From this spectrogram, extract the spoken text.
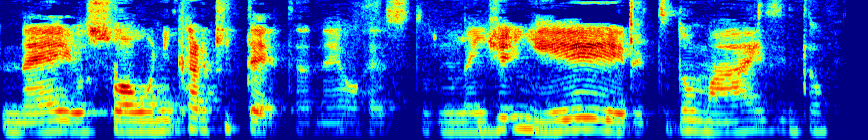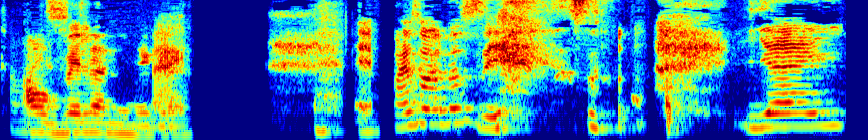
né, eu sou a única arquiteta, né? O resto todo mundo é engenheiro e tudo mais, então fica mais... A ovelha negra. Né? É mais ou menos isso. E aí,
